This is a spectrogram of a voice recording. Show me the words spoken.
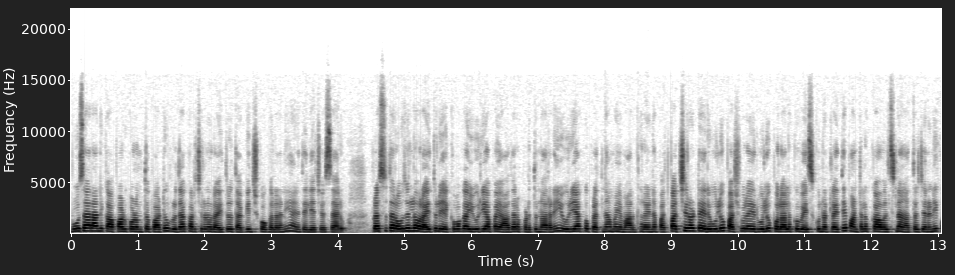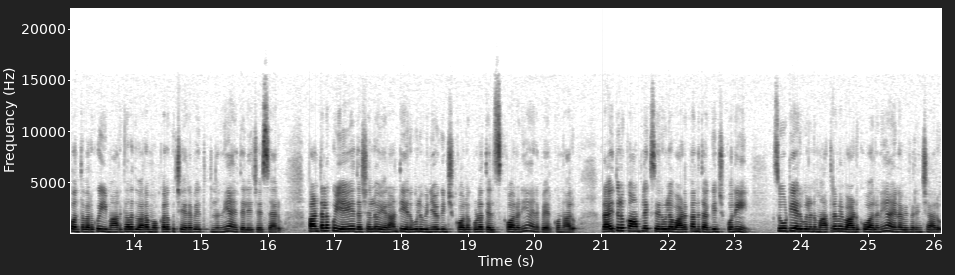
భూసారాన్ని కాపాడుకోవడంతో పాటు వృధా ఖర్చులను రైతులు తగ్గించుకోగలరని ఆయన తెలియజేశారు ప్రస్తుత రోజుల్లో రైతులు ఎక్కువగా యూరియాపై ఆధారపడుతున్నారని యూరియాకు ప్రత్యామ్నాయ మార్గాలైన పచ్చిరొట్టె ఎరువులు పశువుల ఎరువులు పొలాలకు వేసుకున్నట్లయితే పంటలకు కావలసిన నత్రజనిని కొంతవరకు ఈ మార్గాల ద్వారా మొక్కలకు చేరవేరుతుందని ఆయన తెలియజేశారు పంటలకు ఏ ఏ దశల్లో ఎలాంటి ఎరువులు వినియోగించుకోవాలో కూడా తెలుసుకోవాలని ఆయన పేర్కొన్నారు. రైతులు కాంప్లెక్స్ ఎరువుల వాడకాన్ని తగ్గించుకొని సూటి ఎరువులను మాత్రమే వాడుకోవాలని ఆయన వివరించారు.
